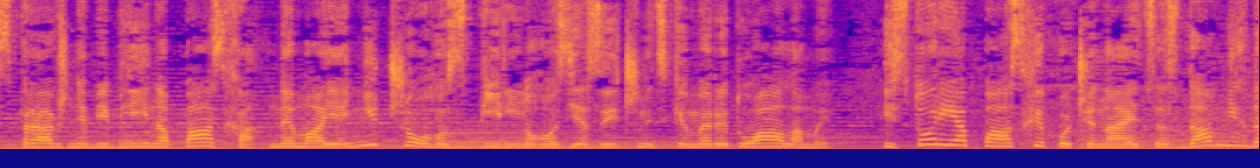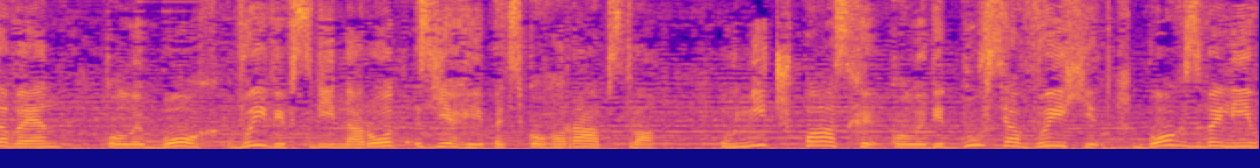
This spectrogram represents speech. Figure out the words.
Справжня біблійна Пасха не має нічого спільного з язичницькими ритуалами. Історія Пасхи починається з давніх давен, коли Бог вивів свій народ з єгипетського рабства. У ніч Пасхи, коли відбувся вихід, Бог звелів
